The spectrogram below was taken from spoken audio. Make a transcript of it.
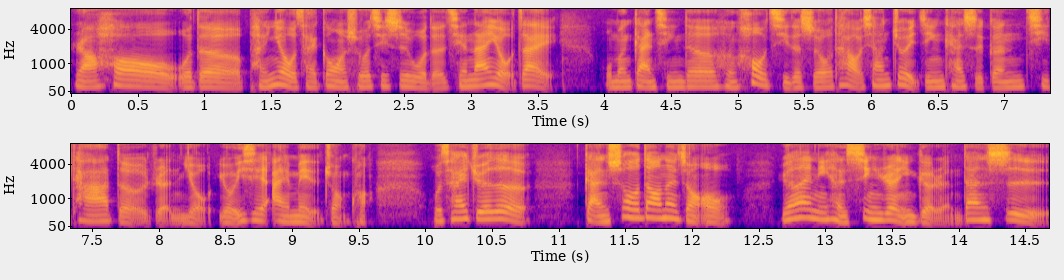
然后我的朋友才跟我说，其实我的前男友在我们感情的很后期的时候，他好像就已经开始跟其他的人有有一些暧昧的状况。我才觉得感受到那种哦，原来你很信任一个人，但是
